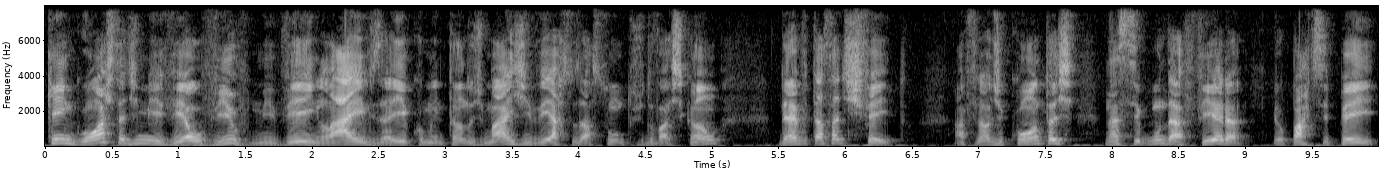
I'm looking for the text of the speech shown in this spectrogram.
Quem gosta de me ver ao vivo, me ver em lives aí comentando os mais diversos assuntos do Vascão, deve estar satisfeito. Afinal de contas, na segunda-feira eu participei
